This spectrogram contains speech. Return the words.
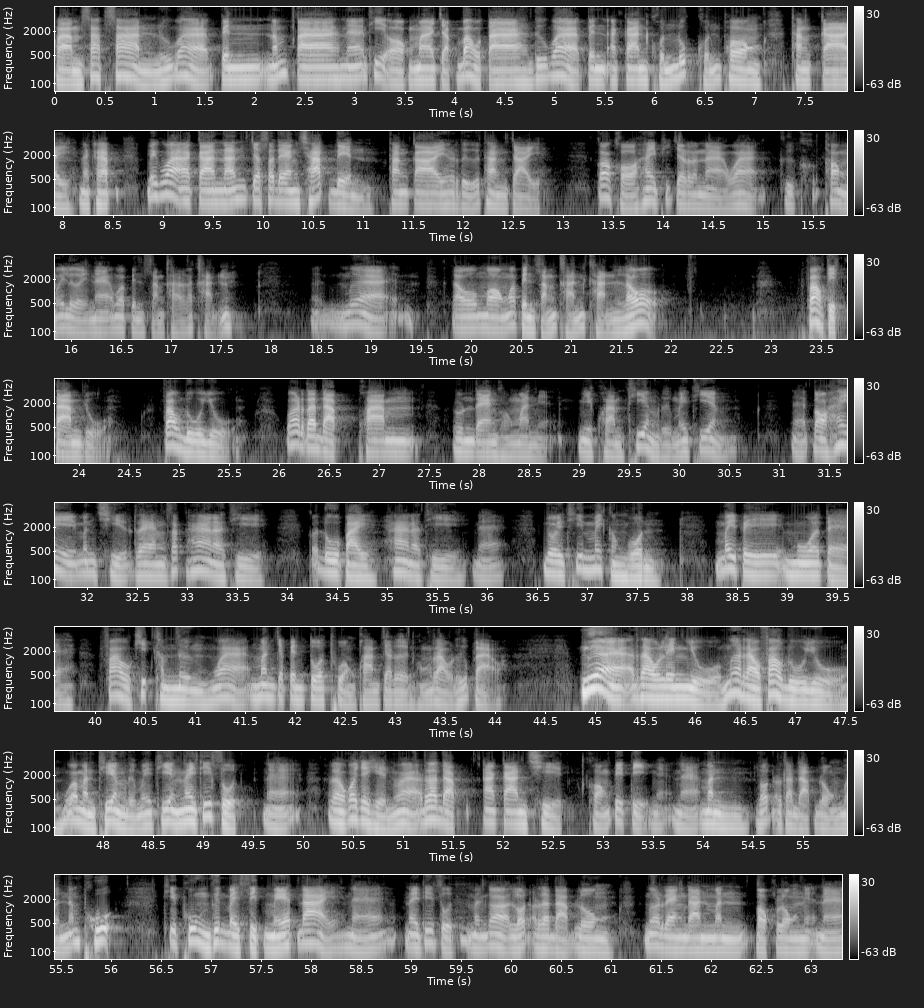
ความซาบซ่านหรือว่าเป็นน้ำตานะที่ออกมาจากเบ้าตา หรือว่าเป็นอาการขนลุกขนพองทางกายนะครับ ไม่ว่าอาการนั้นจะแสดงชัดเด่นทางกายหรือทางใจ ก็ขอให้พิจารณาว่าคือท่องไว้เลยนะว่าเป็นสังขารขัน เมื่อเรามองว่าเป็นสังขารขันแล้ว เฝ้าติดตามอยู่ เฝ้าดูอยู่ ว่าระดับความรุนแรงของมันเนี่ยมีความเที่ยงหรือไม่เที่ยงนะต่อให้มันฉีดแรงสักห้านาที ก็ดูไปห้านาทีนะโดยที่ไม่กังวล ไม่ไปมัวแต่เฝ้าคิดคำนึงว่ามันจะเป็นตัวถ่วงความเจริญของเราหรือเปล่า เมื่อเราเล็งอยู่เมื่อเราเฝ้าดูอยู่ว่ามันเที่ยงหรือไม่เที่ยงในที่สุดนะเราก็จะเห็นว่าระดับอาการฉีด ของปิติเนี่ยนะมันลดระดับลงเหมือนน้ำพุที่พุ่งขึ้นไป10เมตรได้นะ ในที่สุดมันก็ลดระดับลง เมื่อแรงดันมันตกลงเนี่ยนะ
